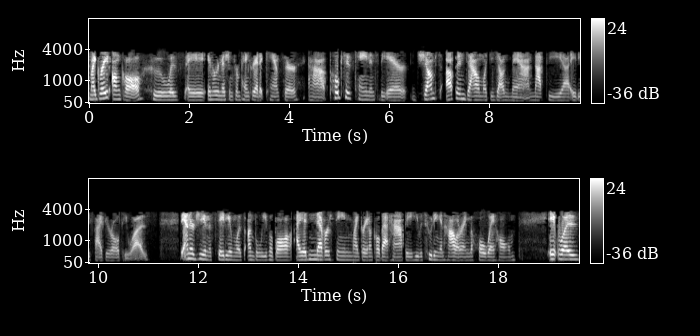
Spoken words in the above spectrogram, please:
My great uncle, who was a in remission from pancreatic cancer, uh, poked his cane into the air, jumped up and down like a young man, not the 85 uh, year old he was. The energy in the stadium was unbelievable. I had never seen my great uncle that happy. He was hooting and hollering the whole way home. It was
